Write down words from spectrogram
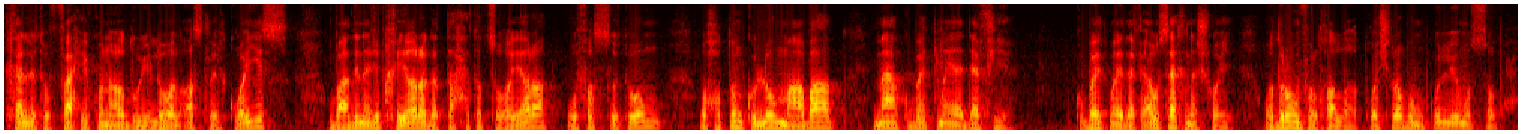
خل تفاح يكون عضوي اللي هو الأصل الكويس. وبعدين أجيب خيارة اقطعها حتت صغيرة وفص توم وأحطهم كلهم مع بعض مع كوباية مية دافية. كوباية مية دافية أو ساخنه شوية. واضربهم في الخلاط وأشربهم كل يوم الصبح.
